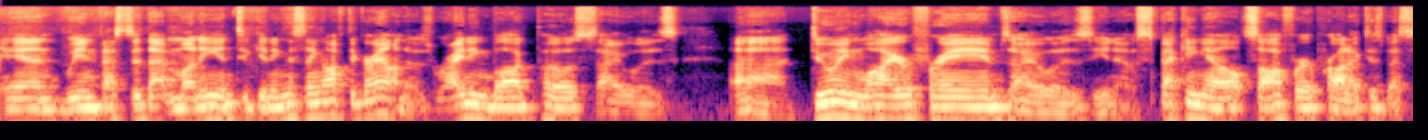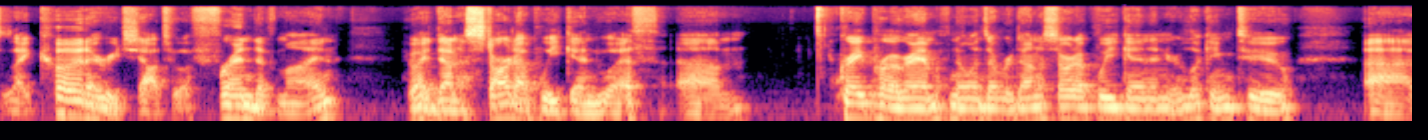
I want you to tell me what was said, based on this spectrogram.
And we invested that money into getting this thing off the ground. I was writing blog posts. I was uh, doing wireframes. I was, you know, specking out software product as best as I could. I reached out to a friend of mine who I'd done a startup weekend with. Um, great program if no one's ever done a startup weekend and you're looking to uh,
